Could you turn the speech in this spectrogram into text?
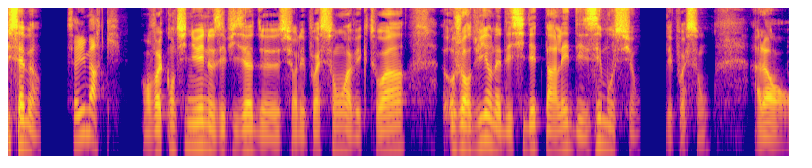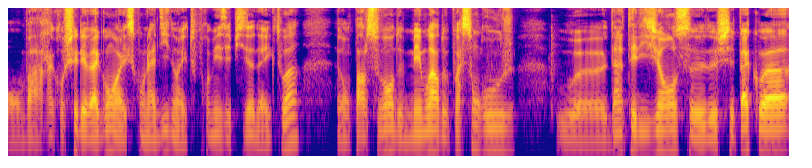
Seb. Salut Marc. On va continuer nos épisodes euh, sur les poissons avec toi. Aujourd'hui, on a décidé de parler des émotions des poissons. Alors, on va raccrocher les wagons avec ce qu'on a dit dans les tout premiers épisodes avec toi. Euh, On parle souvent de mémoire de poisson rouge ou euh, d'intelligence de je sais pas quoi.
